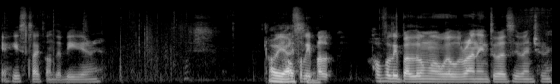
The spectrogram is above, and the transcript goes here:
Yeah, he's like on the big area. Oh yeah, I hopefully, see him. Bal- hopefully Paolumu will run into us eventually.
